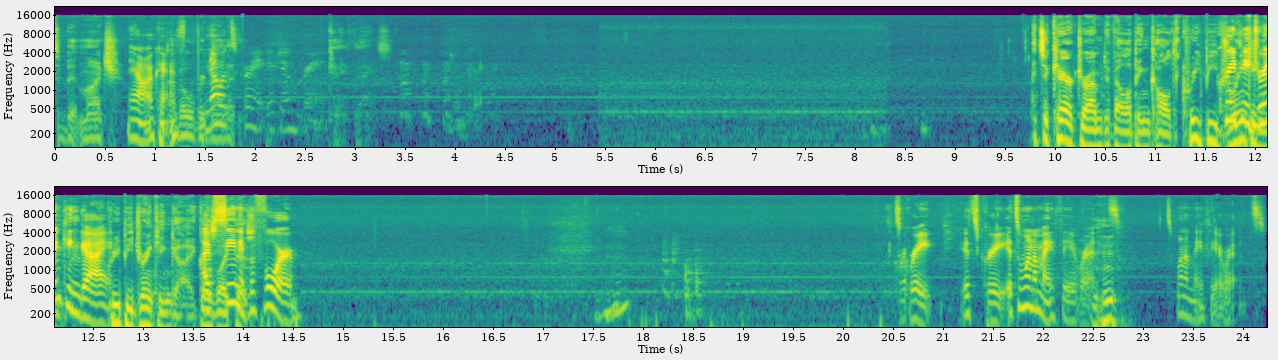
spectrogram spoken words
It's a bit much. Yeah. Okay. I've overdone no, it's it. great. You're doing great. Okay, thanks. It's a character I'm developing called Creepy Creepy Drinking, Drinking Guy. Creepy Drinking Guy. Goes I've like seen this. it before. It's great. It's great. It's one of my favorites. Mm-hmm. It's one of my favorites.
